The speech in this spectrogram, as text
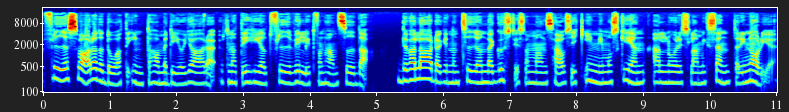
Fria svarade då att det inte har med det att göra utan att det är helt frivilligt från hans sida. Det var lördagen den 10 augusti som Manshaus gick in i moskén Al-Noor Islamic Center i Norge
